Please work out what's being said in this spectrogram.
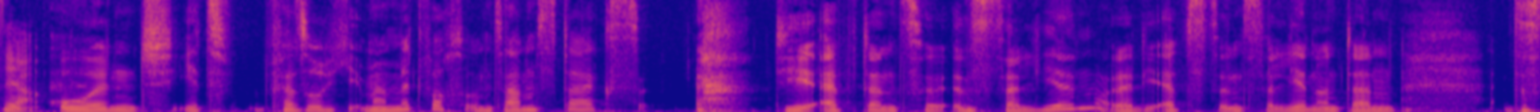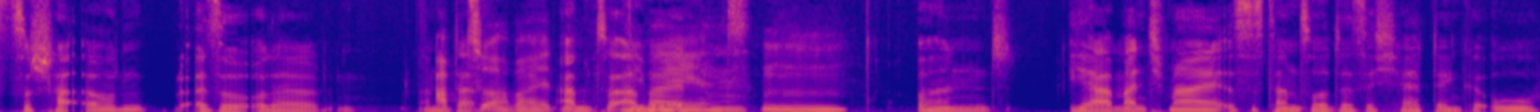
Ja. Und jetzt versuche ich immer mittwochs und samstags die App dann zu installieren oder die Apps zu installieren und dann das zu schauen, also oder Abzuarbeiten. abzuarbeiten. Mhm. Und ja, manchmal ist es dann so, dass ich halt denke, oh,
